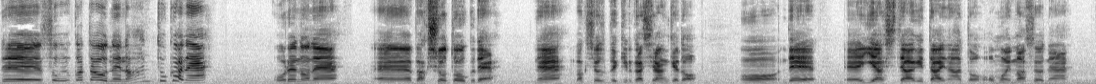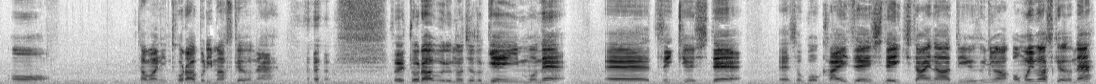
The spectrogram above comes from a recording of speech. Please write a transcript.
で、そういう方をね、なんとかね、俺のね、えー爆笑トークで、ね、爆笑できるか知らんけど、うん、で、えー癒してあげたいなと思いますよね。うん。たまにトラブりますけどね。そういうトラブルのちょっと原因もね、えー追求して、えそこを改善していきたいなというふうには思いますけどね。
